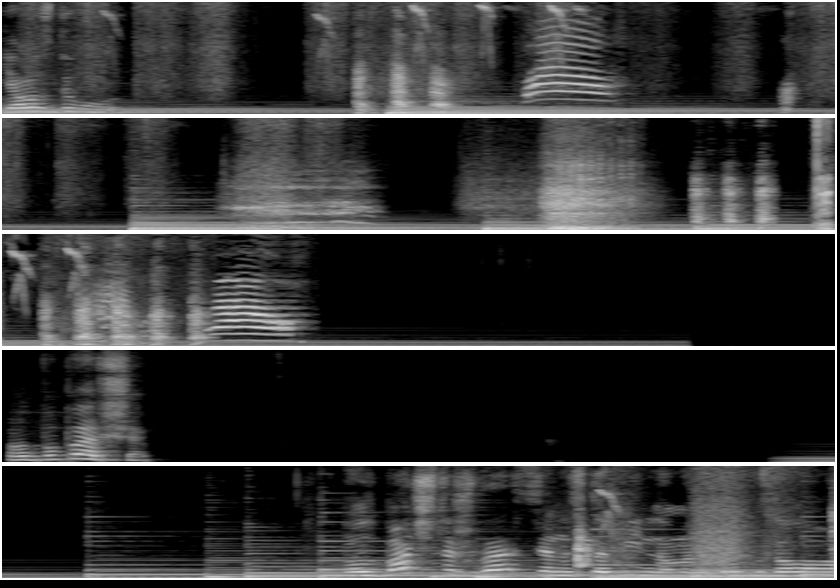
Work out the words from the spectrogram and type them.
Я вас здивую. От, по-перше. Ну, от бачите ж, версія нестабільна, в мене трохи залагала.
